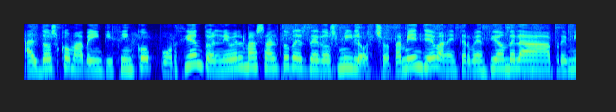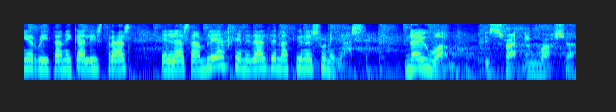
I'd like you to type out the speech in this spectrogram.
al 2,25%, el nivel más alto desde 2008. También lleva la intervención de la Premier británica Liz Truss en la Asamblea General de Naciones Unidas. No one is threatening Russia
